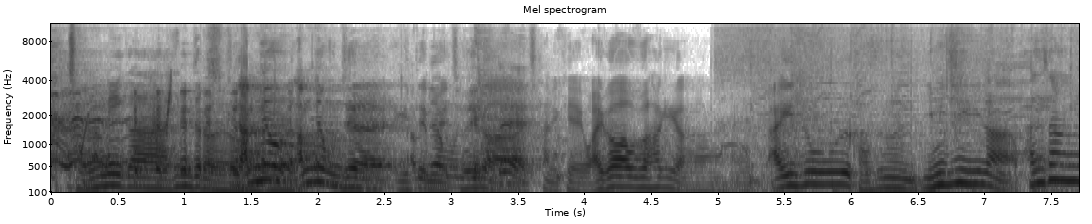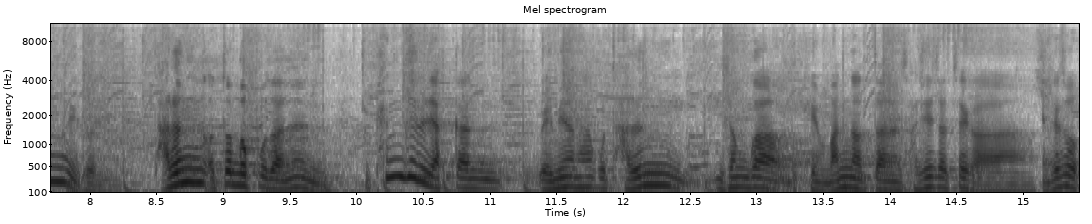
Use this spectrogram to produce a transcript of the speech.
정리가 힘들어요. 남녀 남녀 문제이기 때문에 남녀 저희가 문제인데. 참 이렇게 왈가왈부하기가 아이돌 가수는 이미지나 환상이거든요. 다른 어떤 것보다는 팬들을 약간 외면하고 다른 이성과 이렇게 만났다는 사실 자체가 그래서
